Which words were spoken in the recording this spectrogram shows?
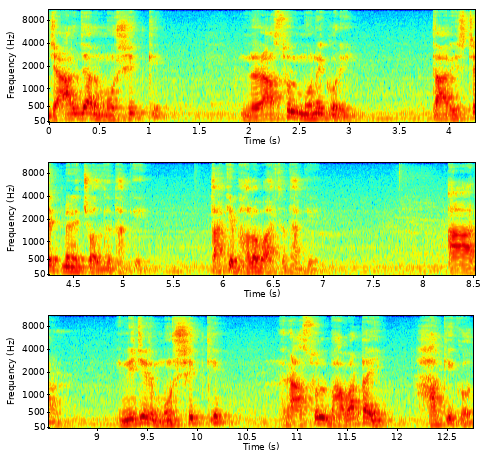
যার যার মসজিদকে রাসুল মনে করে তার স্টেপ মেনে চলতে থাকে, তাকে ভালোবাসতে থাকে। আর নিজের মসজিদকে রাসুল ভাবাটাই হাকিকত।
